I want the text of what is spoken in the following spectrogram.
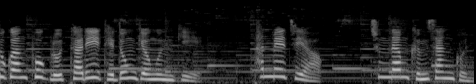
초강폭 로타리 대동경운기 판매지역 충남 금산군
